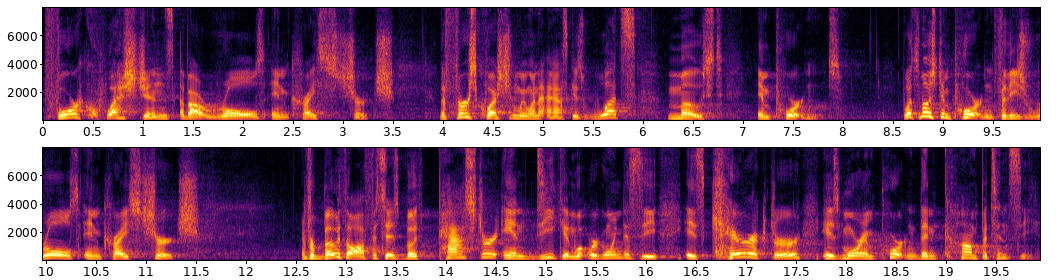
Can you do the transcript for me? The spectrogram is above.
Four questions about roles in Christ's church. The first question we want to ask is what's most important? What's most important for these roles in Christ's church? And for both offices, both pastor and deacon, what we're going to see is character is more important than competency.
